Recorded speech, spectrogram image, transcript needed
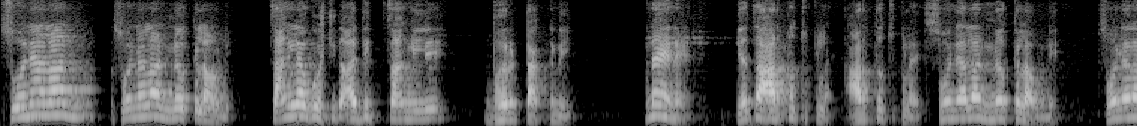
सोन्याला सोन्याला नक लावणे. चांगल्या गोष्टीत अधिक चांगले भर टाकणे. नाही नाही. याचा अर्थ चुकलाय. अर्थ चुकलाय. सोन्याला नक लावणे. सोन्याला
